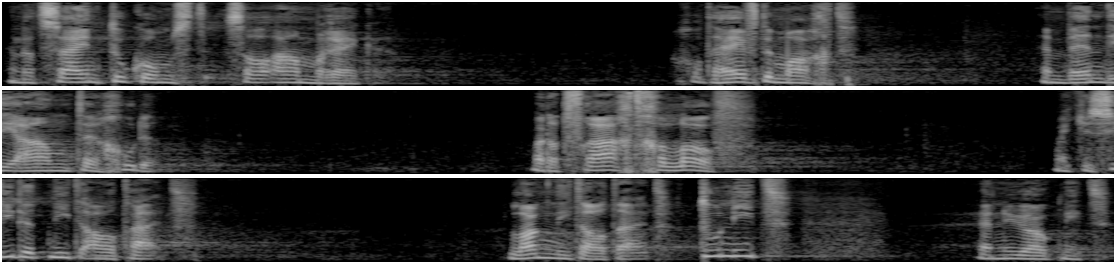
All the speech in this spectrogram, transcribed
En dat zijn toekomst zal aanbreken. God heeft de macht en wendt die aan ten goede. Maar dat vraagt geloof. Want je ziet het niet altijd. Lang niet altijd. Toen niet en nu ook niet.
